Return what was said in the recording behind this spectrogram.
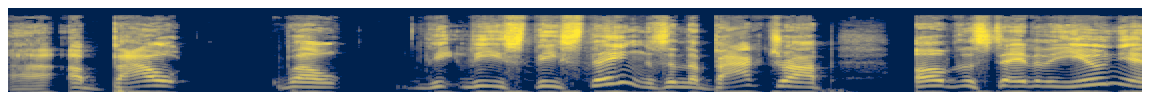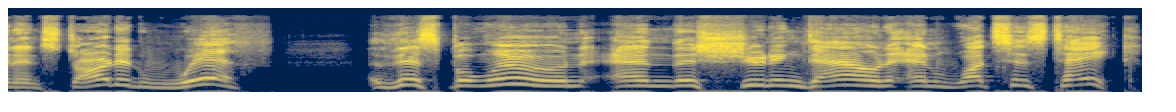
uh, about well the, these these things in the backdrop of the State of the Union, and started with this balloon and this shooting down, and what's his take?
